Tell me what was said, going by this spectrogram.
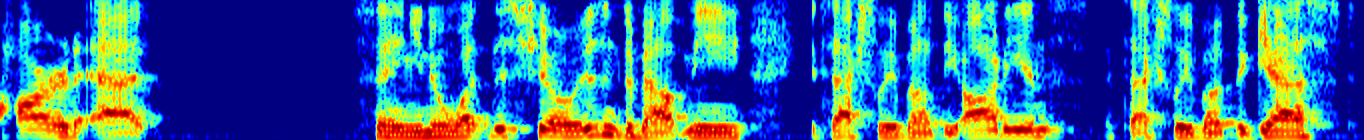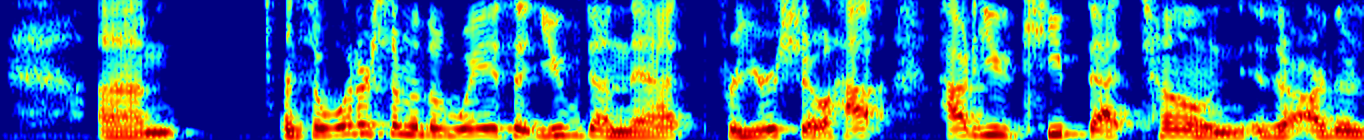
hard at saying you know what this show isn't about me it's actually about the audience it's actually about the guest um, and so, what are some of the ways that you've done that for your show? How how do you keep that tone? Is there are there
